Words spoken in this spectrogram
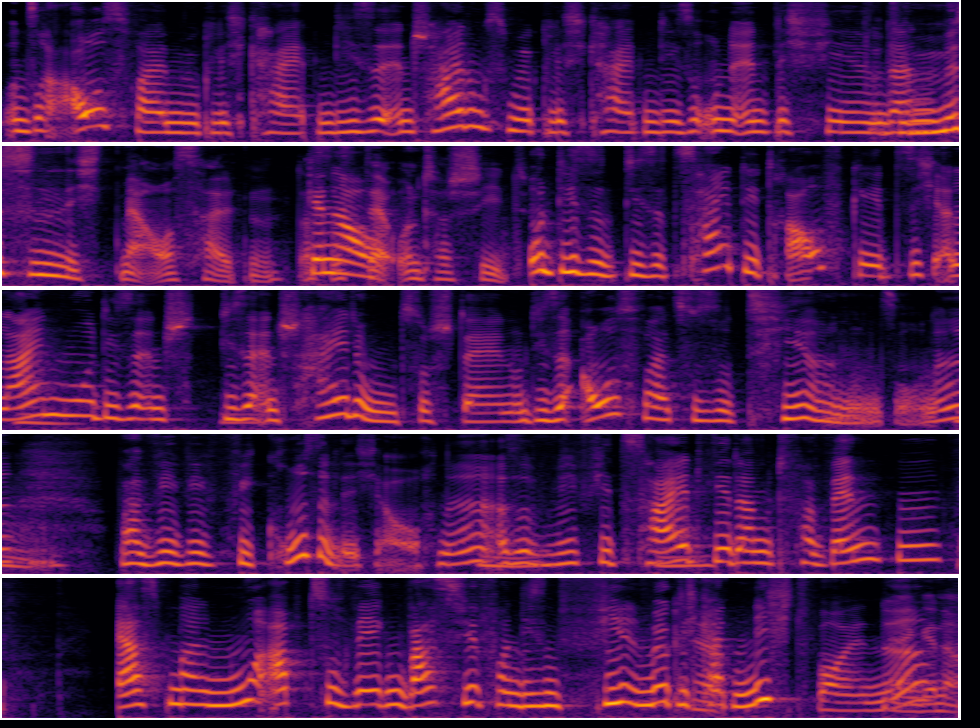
unsere Auswahlmöglichkeiten, diese Entscheidungsmöglichkeiten, die so unendlich vielen. wir Dann, müssen nicht mehr aushalten. Das Genau. ist der Unterschied. und diese, diese Zeit, die drauf geht, sich allein Mhm. nur diese, diese Entscheidungen zu stellen und diese Auswahl zu sortieren und so, ne? Mhm. War wie, wie, wie gruselig auch, ne? Also wie viel Zeit wir damit verwenden, erstmal nur abzuwägen, was wir von diesen vielen Möglichkeiten nicht wollen. Ne? Ja, genau.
